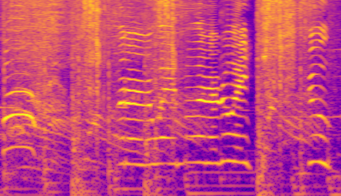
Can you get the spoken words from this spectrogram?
Ah. Run away, run away. Shoot.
